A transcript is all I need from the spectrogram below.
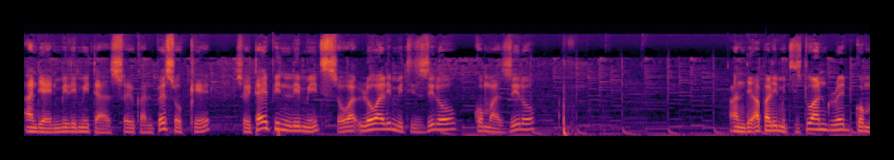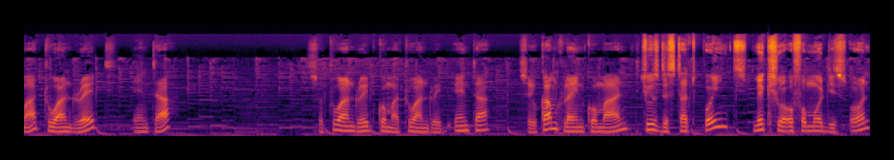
and they're in millimeters. So you can press OK. So you type in limits. So lower limit is 0, comma 0 and the upper limit is 200 comma 200 enter. So 200 comma 200 enter. So you come to line command. Choose the start point. Make sure ortho mode is on.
